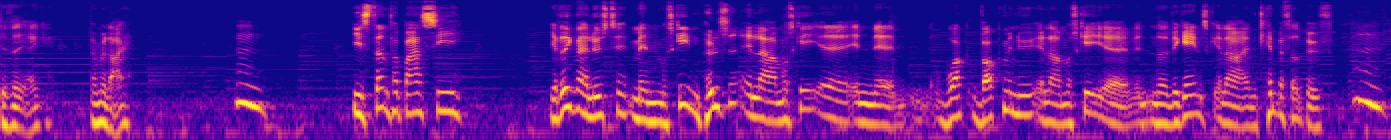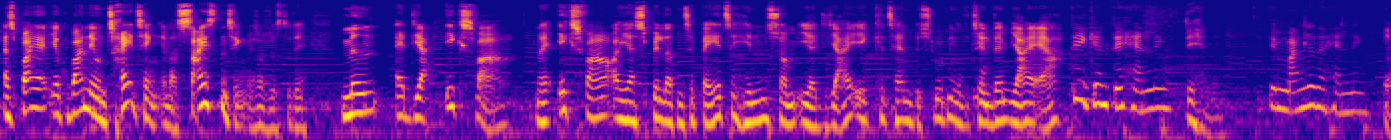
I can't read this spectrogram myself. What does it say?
det ved jeg ikke. Hvad med dig? Mm. I stedet for bare at sige, jeg ved ikke, hvad jeg har lyst til, men måske en pølse, eller måske øh, en øh, wok, wok-menu, eller måske øh, noget vegansk, eller en kæmpe fed bøf. Mm. Altså bare, jeg, jeg kunne bare nævne tre ting, eller 16 ting, hvis jeg har lyst til det. Men at jeg ikke svarer, når jeg ikke svarer, og jeg spiller den tilbage til hende, som i at jeg ikke kan tage en beslutning og fortælle, ja. hvem jeg er, Det er igen, det er handling. det er handling. Det er manglende handling. Ja.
